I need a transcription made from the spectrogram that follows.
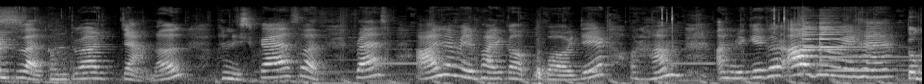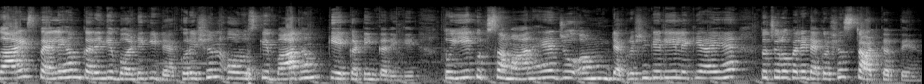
Guys welcome to our channel Hanishka Eswar friends आज है मेरे भाई का बर्थडे और हम अनवी के घर आ गए हुए हैं। तो गाइस पहले हम करेंगे बर्थडे की डेकोरेशन और उसके बाद हम केक कटिंग करेंगे। तो ये कुछ सामान है जो हम डेकोरेशन के लिए लेके आए हैं। तो चलो पहले डेकोरेशन स्टार्ट करते हैं।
